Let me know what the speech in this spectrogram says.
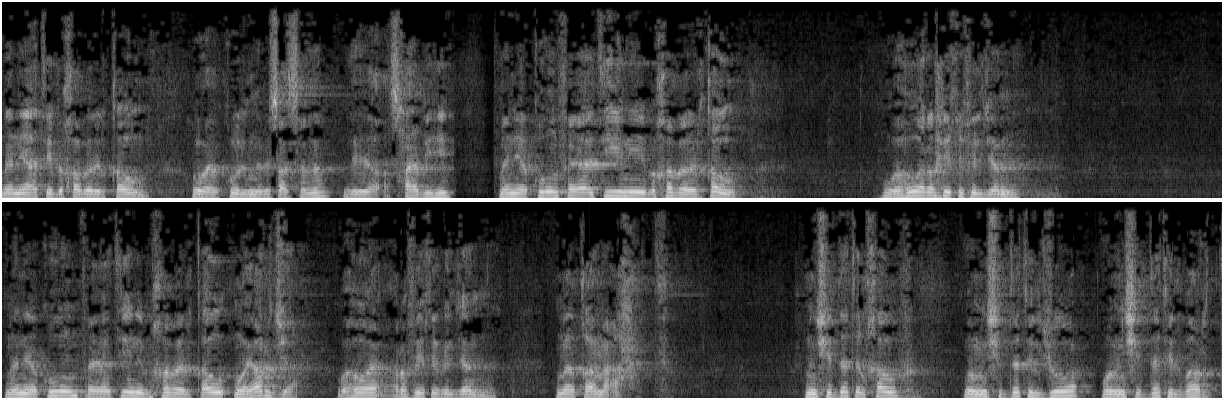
من يأتي بخبر القوم هو يقول النبي صلى الله عليه وسلم لأصحابه من يقوم فيأتيني بخبر القوم وهو رفيقي في الجنة. من يقوم فيأتيني بخبر القوم ويرجع وهو رفيقي في الجنة. ما قام أحد. من شدة الخوف ومن شدة الجوع ومن شدة البرد.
